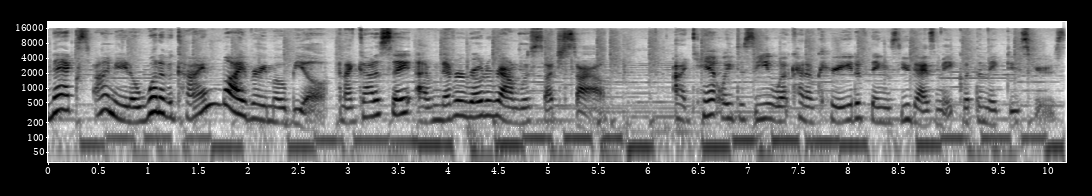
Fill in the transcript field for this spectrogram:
Next, I made a one-of-a-kind library mobile, and I gotta say, I've never rode around with such style. I can't wait to see what kind of creative things you guys make with the make-do screws.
